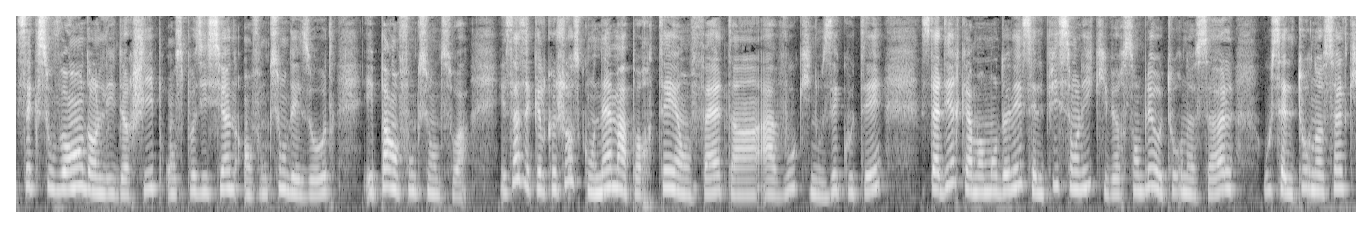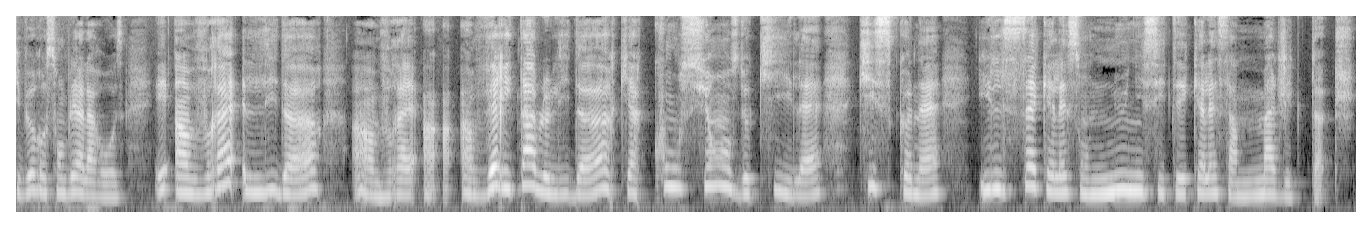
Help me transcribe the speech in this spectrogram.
c'est que souvent dans le leadership, on se positionne en fonction des autres et pas en fonction de soi. Et ça, c'est quelque chose qu'on aime apporter en fait hein, à vous qui nous écoutez. C'est-à-dire qu'à un moment donné, c'est le pissenlit qui veut ressembler au tournesol ou c'est le tournesol qui veut ressembler à la rose. Et un vrai leader, un vrai, un, un véritable leader qui a conscience de qui il est, qui se connaît, il sait quelle est son unicité, quelle est sa magic touch.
